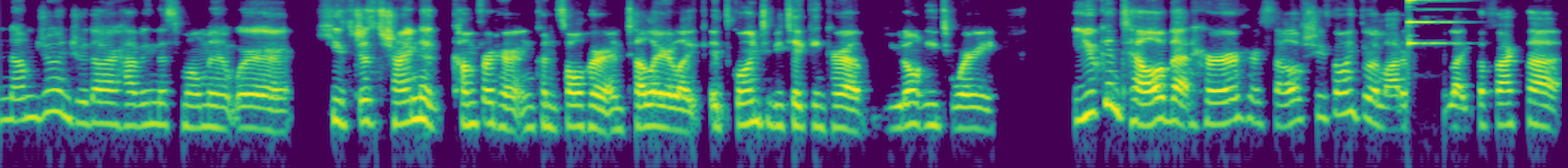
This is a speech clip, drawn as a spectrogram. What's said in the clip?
Namju and Judah are having this moment where he's just trying to comfort her and console her and tell her like it's going to be taken care of. You don't need to worry. You can tell that her herself, she's going through a lot of like the fact that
